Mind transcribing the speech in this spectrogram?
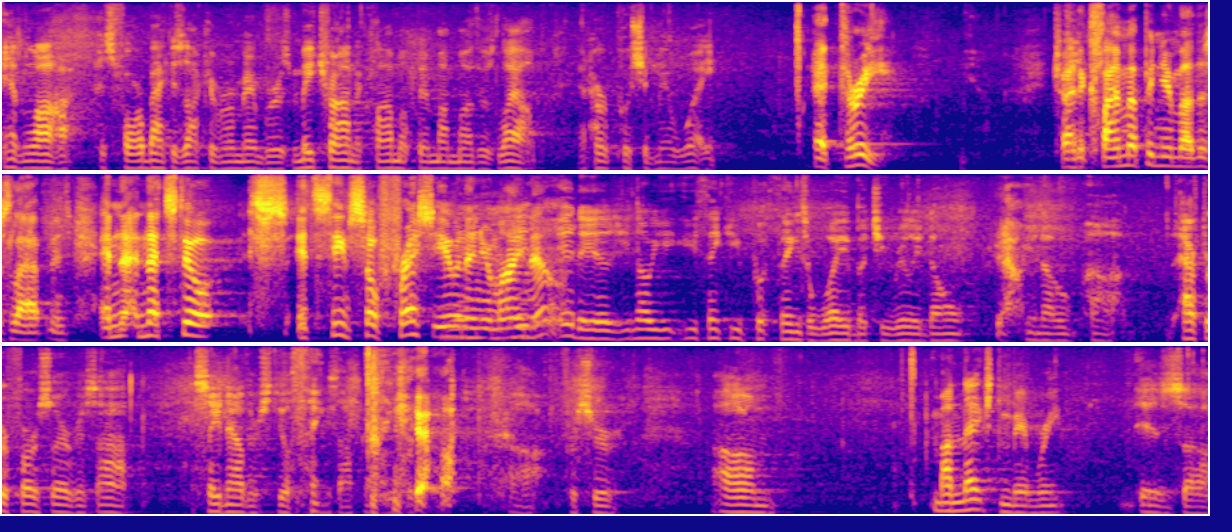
in life, as far back as I can remember, is me trying to climb up in my mother's lap and her pushing me away. At three. Trying to climb up in your mother's lap. And, and, and that's still, it seems so fresh even in your mind it- now. It is. You know, you, you think you put things away, but you really don't. Yeah. You know, uh, after first service, I see now there's still things I've got to work Yeah. uh, for sure. Um, my next memory is uh,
